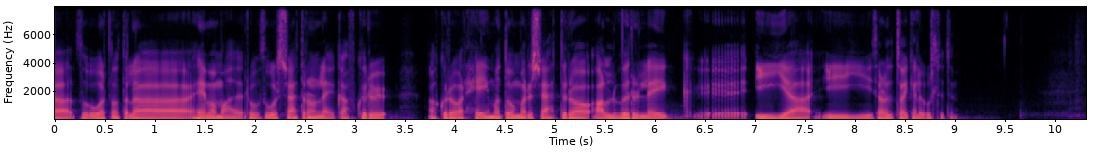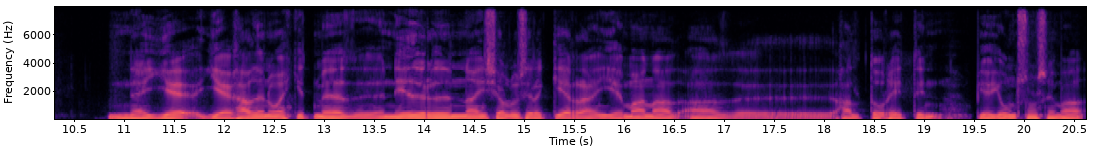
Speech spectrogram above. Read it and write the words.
að þú ert náttúrulega heimamaður og þú ert settur á hann leik af hverju, af hverju var heimadómari settur á alvöru leik uh, í að í 32 úrslitum Nei, ég, ég hafði nú ekkit með eh, niðuröðuna í sjálfu sér að gera. Ég man að, að uh, Halldór heitinn B. Jónsson sem að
